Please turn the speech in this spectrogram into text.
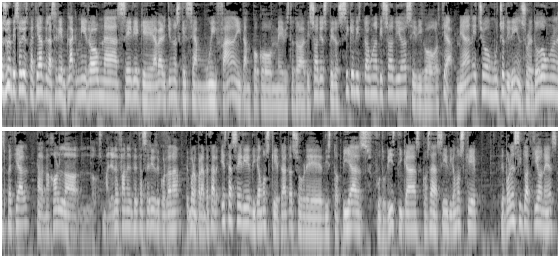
es un episodio especial de la serie Black Mirror, una serie que, a ver, yo no es que sea muy fan y tampoco me he visto todos los episodios, pero sí que he visto algunos episodios y digo, hostia, me han hecho mucho tirín, sobre todo uno en especial, que a lo mejor los mayores fans de esta serie recordarán. Eh, Bueno, para empezar, esta serie, digamos que trata sobre distopías futurísticas, cosas así, digamos que te ponen situaciones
